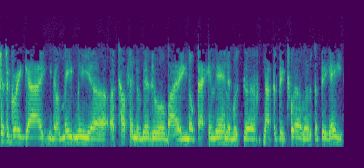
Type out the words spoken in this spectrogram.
just a great guy. You know, made me a, a tough individual. By you know, back in then it was the not the Big Twelve, it was the Big Eight,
